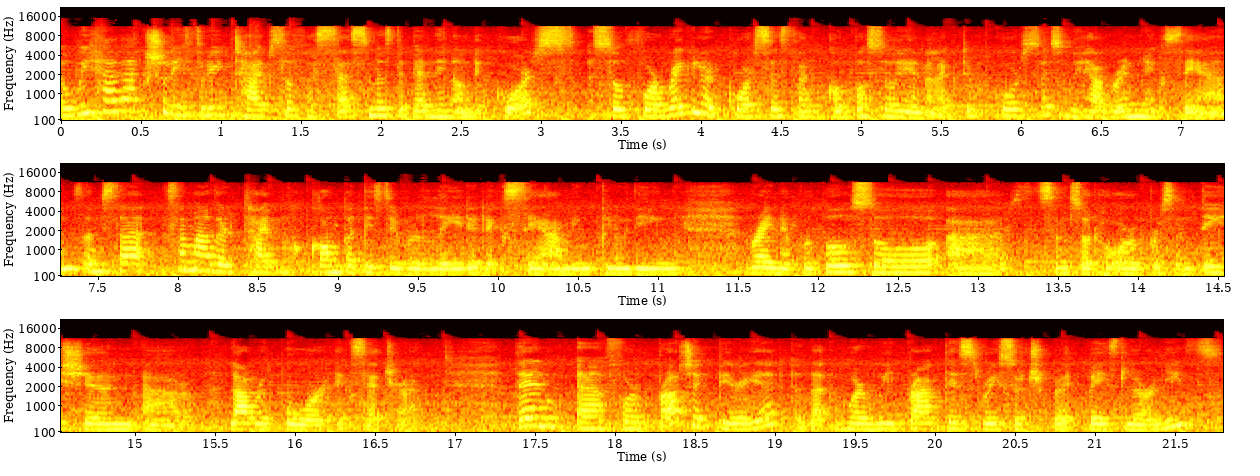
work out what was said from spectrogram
We have actually three types of assessments depending on the course. So for regular courses and compulsory and elective courses, we have written exams and some other type of competency-related exam, including writing a proposal, uh, some sort of oral presentation, uh, lab report, etc. Then uh, for project period, that where we practice research-based learnings,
